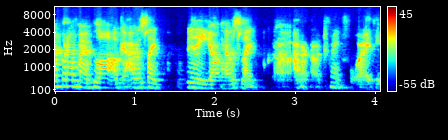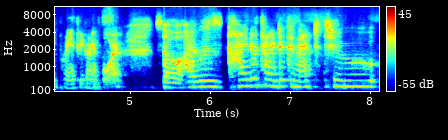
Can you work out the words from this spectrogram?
I put up my blog, I was like really young. I was like, uh, I don't know, 24, I think 23, 24. So I was kind of trying to connect to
